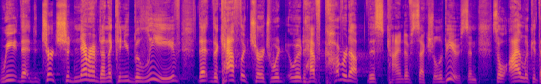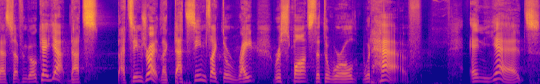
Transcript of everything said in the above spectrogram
We, that the church should never have done that. Can you believe that the Catholic Church would, would have covered up this kind of sexual abuse? And so I look at that stuff and go, Okay, yeah, that's, that seems right. Like, that seems like the right response that the world would have. And yet,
